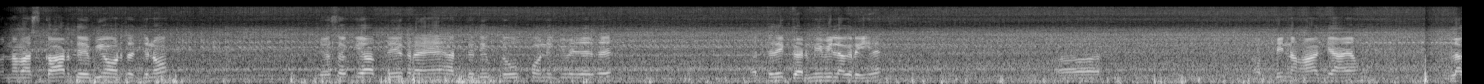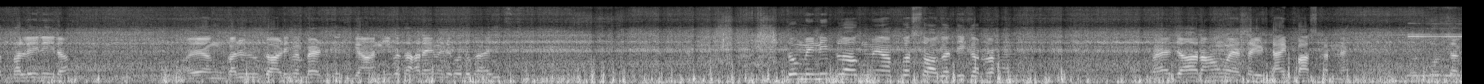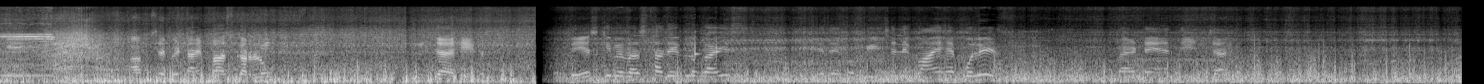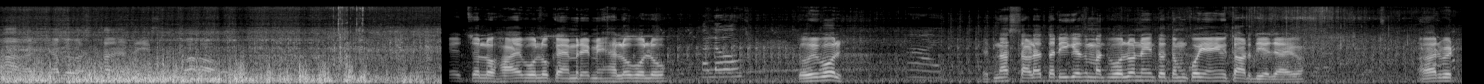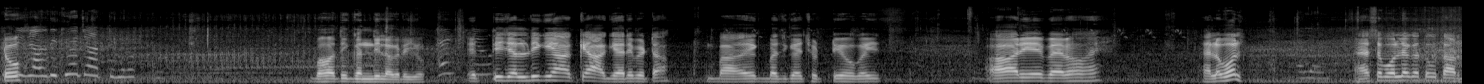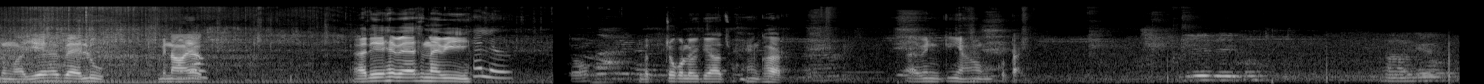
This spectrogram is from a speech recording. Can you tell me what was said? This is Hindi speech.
तो नमस्कार देवियों और सज्जनों। जैसा कि आप देख रहे हैं, अत्यधिक धूप होने की वजह से अत्यधिक गर्मी भी लग रही है। और अब भी नहा के आया हूँ। लग भले ही नहीं रहा। अरे अंकल गाड़ी में बैठ के ज्ञान ही बता रहे हैं मेरे को तो गाड़ी तो मिनी ब्लॉग में आपका स्वागत ही कर रहा हूँ। मैं जा रहा हूँ ऐसा ही टाइम पास करने। सोचा कि आपसे भी टाइम पास कर लूँ। जय हिंद। देश की व्यवस्था देख लो गाइस ये देखो पीछे लिखवाए हैं पुलिस। बैठे हैं तीन जन। हाँ क्या व्यवस्था है देश की? चलो हाय बोलो कैमरे में। हेलो बोलो। हेलो। तो भी बोल। हाय। इतना सड़ा तरीके से मत बोलो नहीं तो तुमको यहीं उतार दिया जाएगा। और बिट्टू? जल्दी क्यों जाती मेरे बहुत ही गंदी लग रही हो। इतनी जल्दी क्या क्या आ गया रे बेटा? एक बज गए छुट्टी हो गई। और ये वैभव है। हेलो बोल। ऐसे बोलेगा तो उतार दूँगा। ये है वैलू विनायक। अरे ये है वैष्णवी तो बच्चों को लेके आ चुके हैं घर। अब इनकी यहाँ कुटाई। ये देखो आगे।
